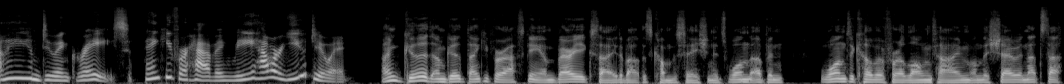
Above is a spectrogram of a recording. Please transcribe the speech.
I am doing great. Thank you for having me. How are you doing? I'm good. I'm good. Thank you for asking. I'm very excited about this conversation. It's one I've been wanting to cover for a long time on the show, and that's that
